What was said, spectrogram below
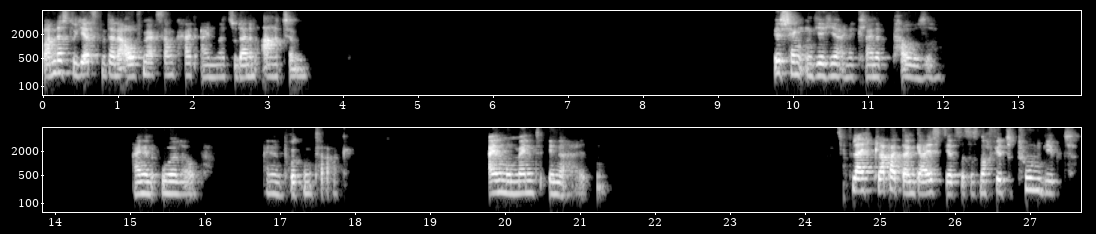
wanderst du jetzt mit deiner Aufmerksamkeit einmal zu deinem Atem. Wir schenken dir hier eine kleine Pause, einen Urlaub, einen Brückentag, einen Moment innehalten. Vielleicht klappert dein Geist jetzt, dass es noch viel zu tun gibt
